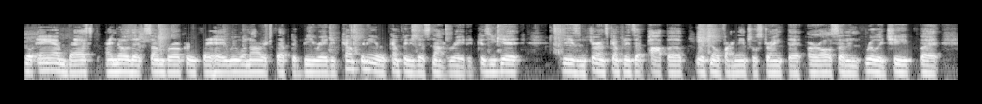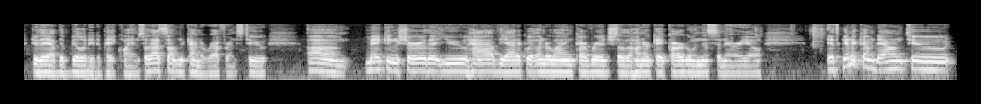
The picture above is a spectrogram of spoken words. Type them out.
So AM Best, I know that some brokers say, hey, we will not accept a B rated company or a company that's not rated because you get these insurance companies that pop up with no financial strength that are all of a sudden really cheap, but do they have the ability to pay claims? So that's something to kind of reference to. Um, making sure that you have the adequate underlying coverage. So the 100K cargo in this scenario, it's going to come down to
